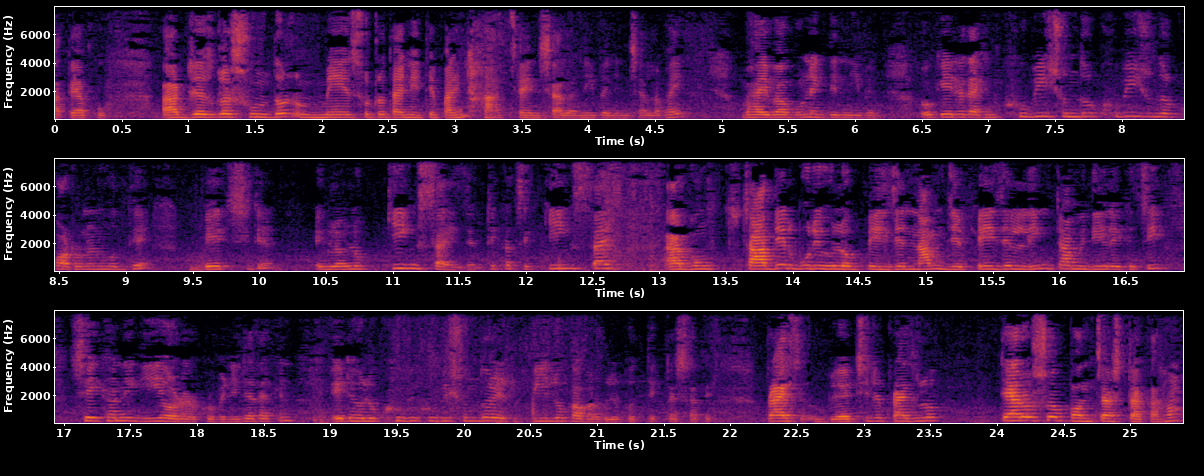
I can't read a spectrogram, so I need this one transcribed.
সাথে আপু। আর ড্রেসগুলো সুন্দর, মেয়ে ছোট তাই নিতে পারি না। আচ্ছা ইনশাল্লাহ নিবেন ইনশাল্লাহ ভাই। ভাই বা বোন একদিন নিবেন। ওকে এটা দেখেন, খুবই সুন্দর খুবই সুন্দর কটনের মধ্যে বেডশিটের এগুলো হলো কিং সাইজের ঠিক আছে? কিং সাইজ এবং চাঁদের বুড়ি হলো পেজের নাম, যে পেজের লিঙ্কটা আমি দিয়ে রেখেছি, সেখানে গিয়ে অর্ডার করবেন। এটা দেখেন, এটা হলো খুবই খুবই সুন্দর, এটা পিলো কাভারগুলি প্রত্যেকটার সাথে। প্রাইস বেডশিটের প্রাইস হলো তেরোশো পঞ্চাশ টাকা হ্যাঁ?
